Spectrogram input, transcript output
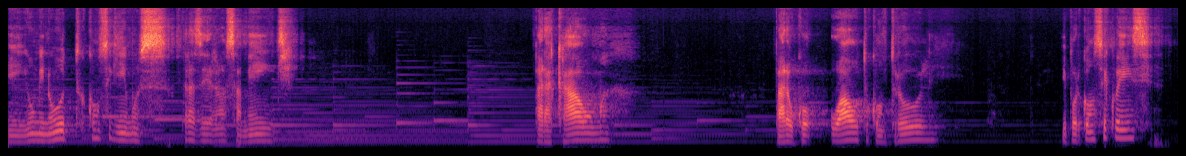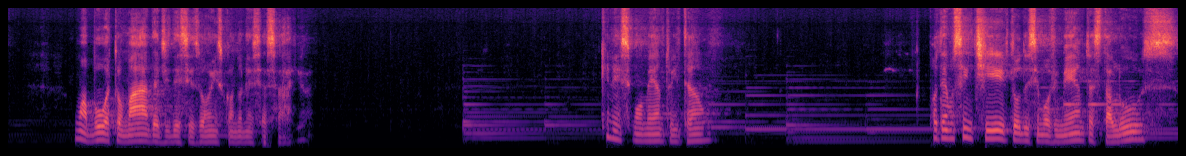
Em um minuto conseguimos trazer a nossa mente para a calma, para o, o autocontrole e, por consequência, uma boa tomada de decisões quando necessário. Que nesse momento, então, podemos sentir todo esse movimento, esta luz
